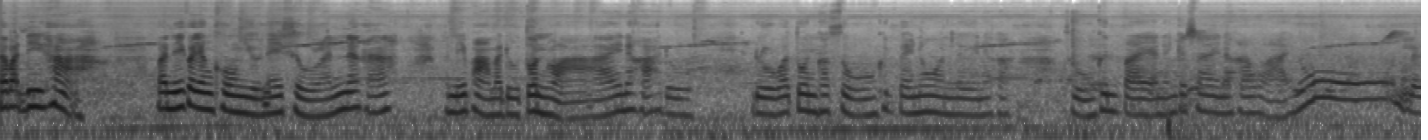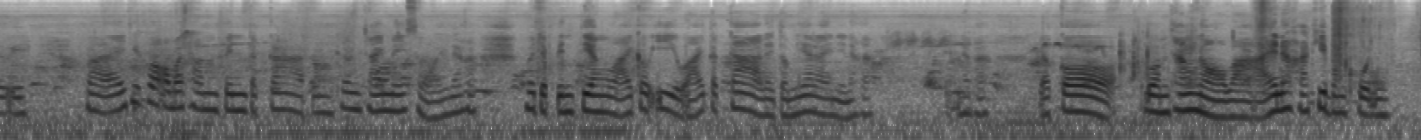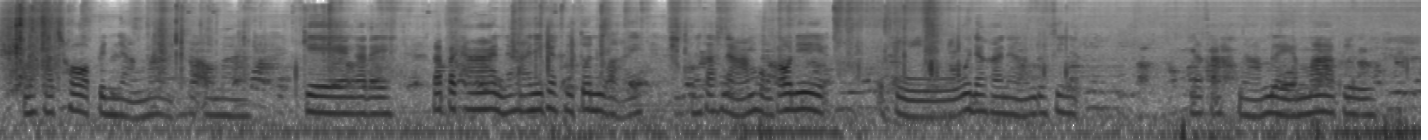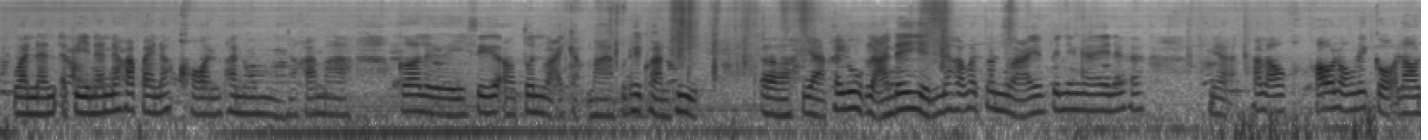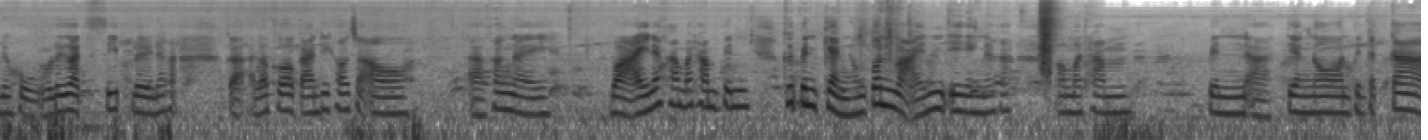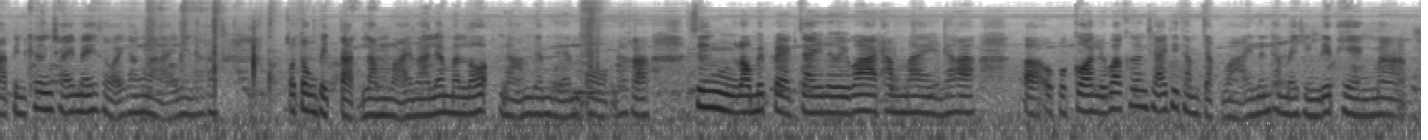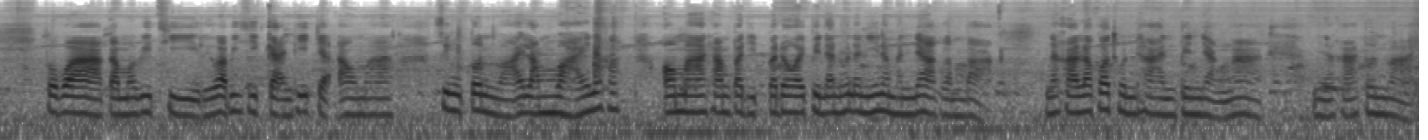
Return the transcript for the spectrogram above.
สวัสดีค่ะ วันนี้ก็ยังคงอยู่ในสวนนะคะ วันนี้พามาดูต้นหวายนะคะ ดูดูว่าต้นเขาสูงขึ้นไปโน่นเลยนะคะ สูงขึ้นไปอันนั้นก็ใช่นะคะ หวายโน่นเลยหวายที่เขาเอามาทำเป็นตะกร้าเป็นเครื่องใช้ไม้สอยนะคะว่าจะเป็นเตียงหวายเก้าอี้หวายตะกร้าอะไรต่อมีอะไรนี่นะคะนะคะ แล้วก็รวมทั้งหน่อหวายนะคะที่บางคน นะคะ ชอบเป็นอย่างมากนะคะเอามาแกงอะไรรับประทานนะคะนี่ก็คือต้นหวายนะคะนามของเขานี่โอ้โหนะคะนามดูสิเนี่ยนะคะนามแหลมมากเลย วันนั้นปีนั้นนะคะไปนครพนมนะคะมาก็เลยซื้อเอาต้นหวายกลับมาด้วยความที่อออยากให้ลูกหลานได้เห็นนะคะ ว่าต้นหวายเป็นยังไงนะคะ เนี่ยถ้าเราเขาลองได้เกาะเราเนี่ยโหเลือดซิบเลยนะคะก็แล้วก็การที่เขาจะเอาข้างในหวายนะคะมาทำเป็นคือเป็นแก่นของต้นหวายนั่นเองนะคะ เอามาทำเป็นเตียงนอนเป็นตะกร้า เป็นเครื่องใช้ไม้สอยทั้งหลายนี่นะคะ ก็ต้องไปตัดลำหวายมาแล้วมาเลาะหน้ำแหลมๆออกนะคะ ซึ่งเราไม่แปลกใจเลยว่าทำไมนะคะอุปกรณ์หรือว่าเครื่องใช้ที่ทำจากหวายนั้นทำไมถึงได้แพงมากเพราะว่ากรรมวิธีหรือว่าวิธีการที่จะเอามาซึ่งต้นหวายลำหวายนะคะ เอามาทำประดิษฐ์ประดอยเป็นอนุนอันนี้นะมันยากลำบากนะคะ แล้วก็ทนทานเป็นอย่างมากนี่นะคะ ต้นหวาย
